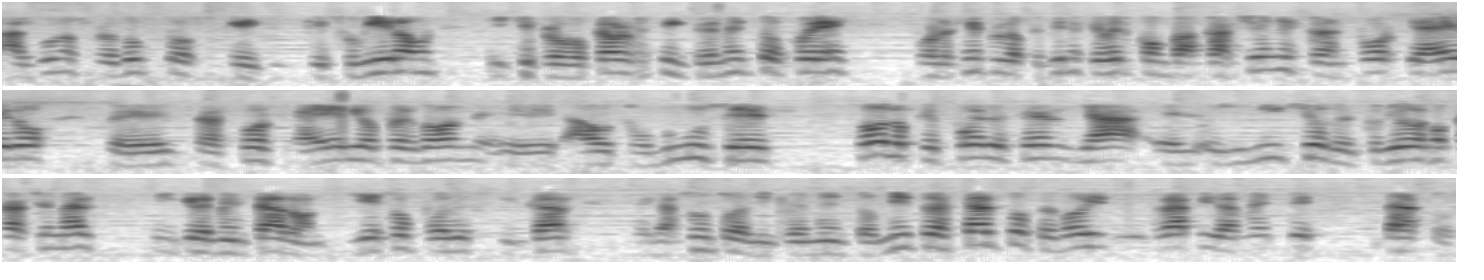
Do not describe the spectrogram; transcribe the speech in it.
algunos productos que, que subieron y que provocaron este incremento fue, por ejemplo, lo que tiene que ver con vacaciones, transporte aéreo, eh, transporte aéreo, perdón, eh, autobuses, todo lo que puede ser ya el, inicio del periodo vacacional incrementaron y eso puede explicar el asunto del incremento. Mientras tanto, te doy rápidamente datos.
